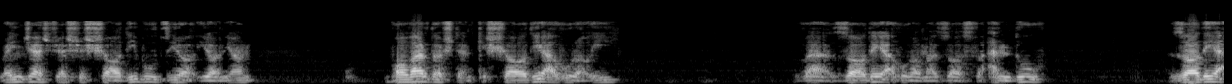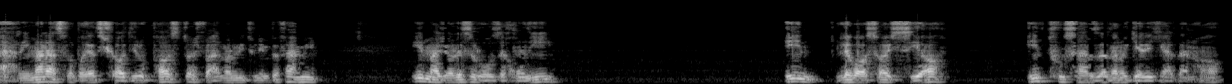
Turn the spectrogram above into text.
و این جشن جشن شادی بود زیرا ایرانیان باور داشتند که شادی اهورایی و زاده اهورامزداست و اندوه زاده اهریمن است و باید شادی رو پاس داشت. و الان می‌تونیم بفهمیم این مجالس روزخونی این لباس های سیاه این تو سر زدن و گری کردن ها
